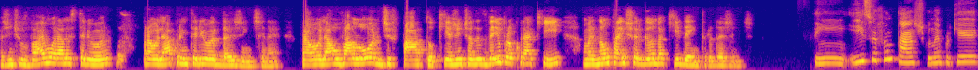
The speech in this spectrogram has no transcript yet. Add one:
A gente vai morar no exterior para olhar para o interior da gente, né? Para olhar o valor de fato que a gente às vezes veio procurar aqui, mas não está enxergando aqui dentro da gente. Sim, isso é fantástico, né? Porque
